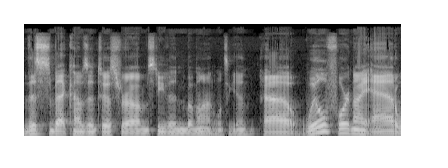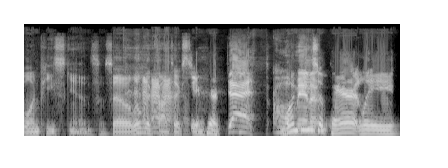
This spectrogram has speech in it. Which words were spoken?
This bet comes into us from Stephen Beaumont once again. Uh, will Fortnite add One Piece skins? So a little bit of context here. Yes. Oh One man. Piece I- apparently,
